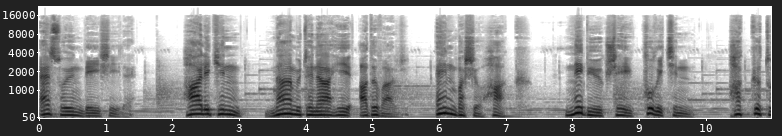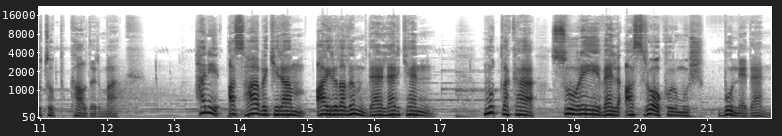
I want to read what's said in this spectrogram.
Ersoy'un deyişiyle, Halik'in namütenahi adı var, en başı hak. Ne büyük şey kul için hakkı tutup kaldırmak. Hani ashab-ı kiram ayrılalım derlerken, mutlaka Sure-i Vel Asr'ı okurmuş bu neden?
